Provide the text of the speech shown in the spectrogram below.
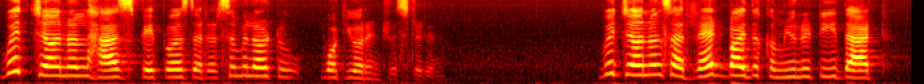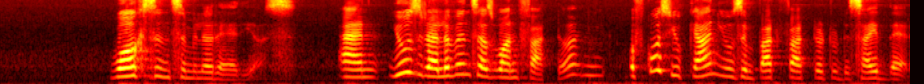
Which journal has papers that are similar to what you are interested in? Which journals are read by the community that works in similar areas and use relevance as one factor. Of course, you can use impact factor to decide there,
